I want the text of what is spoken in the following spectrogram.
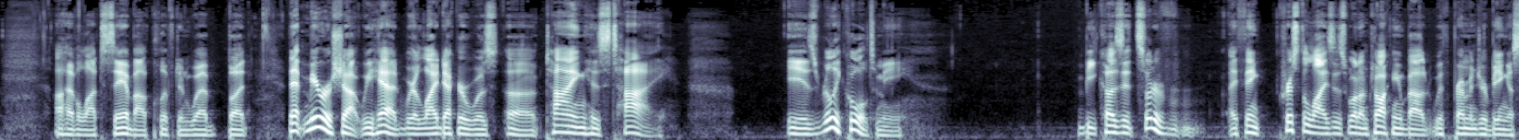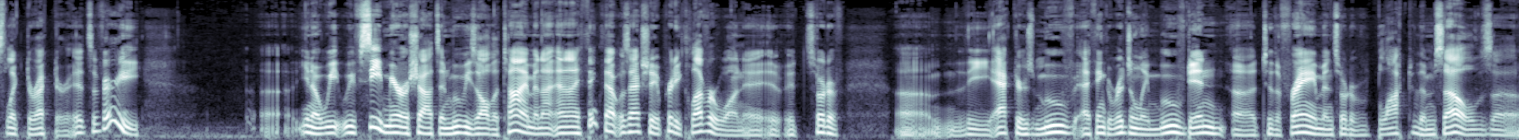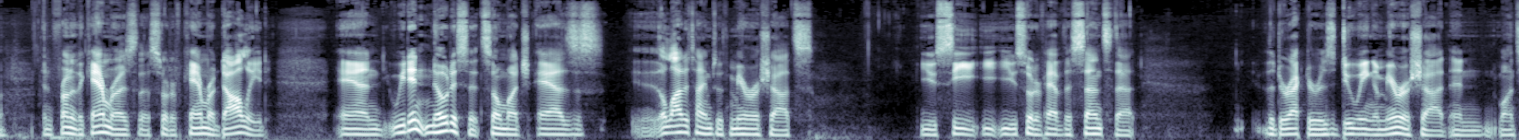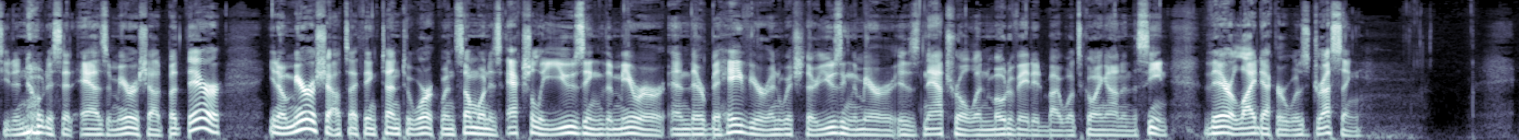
I'll have a lot to say about Clifton Webb, but that mirror shot we had where Lydecker was uh, tying his tie is really cool to me because it sort of, I think, crystallizes what I'm talking about with Preminger being a slick director. It's a very uh, you know, we we see mirror shots in movies all the time, and I and I think that was actually a pretty clever one. It, it sort of um, the actors moved, I think, originally moved in uh, to the frame and sort of blocked themselves uh, in front of the camera as the sort of camera dollied. And we didn't notice it so much as a lot of times with mirror shots, you see, you sort of have the sense that the director is doing a mirror shot and wants you to notice it as a mirror shot. But there, you know, mirror shots, I think, tend to work when someone is actually using the mirror and their behavior in which they're using the mirror is natural and motivated by what's going on in the scene. There, Lydecker was dressing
